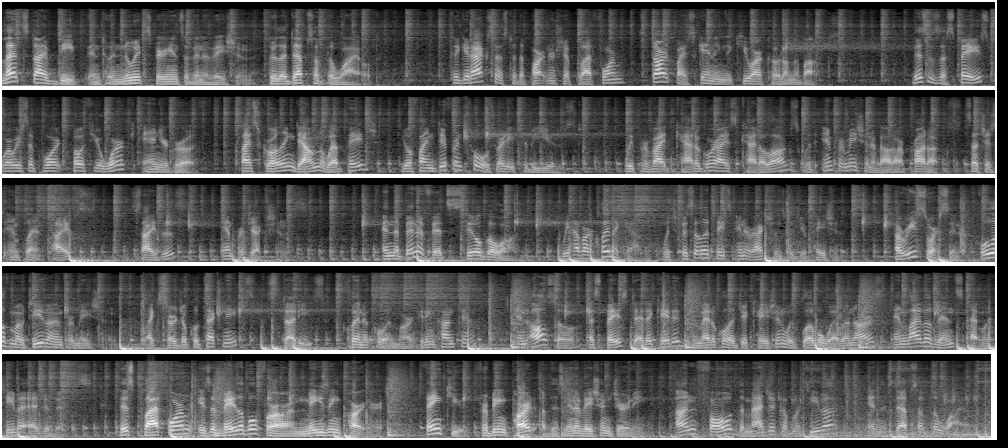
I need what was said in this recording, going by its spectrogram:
Let's dive deep into a new experience of innovation through the depths of the wild. To get access to the partnership platform, start by scanning the QR code on the box. This is a space where we support both your work and your growth. By scrolling down the web page, you'll find different tools ready to be used. We provide categorized catalogs with information about our products, such as implant types, sizes, and projections. And the benefits still go on. We have our Clinic app, which facilitates interactions with your patients. A resource center full of Motiva information, like surgical techniques, studies, clinical and marketing content, and also a space dedicated to medical education with global webinars and live events at Motiva Edge events. This platform is available for our amazing partners. Thank you for being part of this innovation journey. Unfold the magic of Motiva in the depths of the wild.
